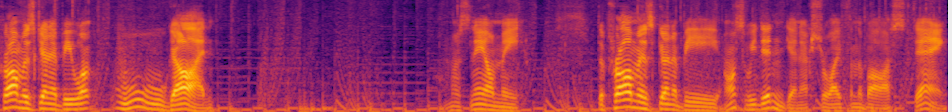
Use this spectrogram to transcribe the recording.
Problem is gonna be what... Ooh, God. Almost nailed me. The problem is gonna be... Also, we didn't get an extra life from the boss. Dang.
